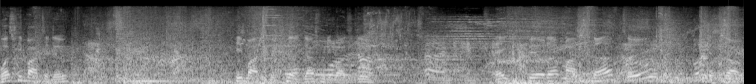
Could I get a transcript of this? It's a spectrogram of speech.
What's he about to do? He about to get cooked. That's what he about to do. They filled up my stuff too. Is over.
